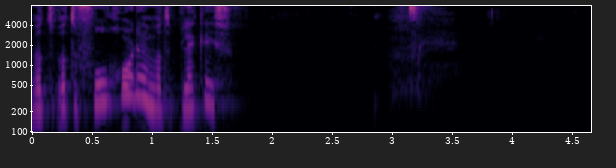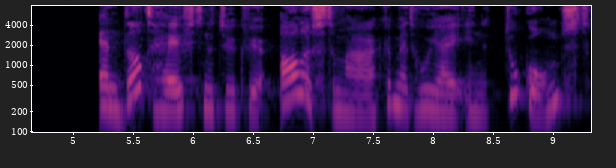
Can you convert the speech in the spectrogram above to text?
wat, wat de volgorde en wat de plek is. En dat heeft natuurlijk weer alles te maken met hoe jij in de toekomst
